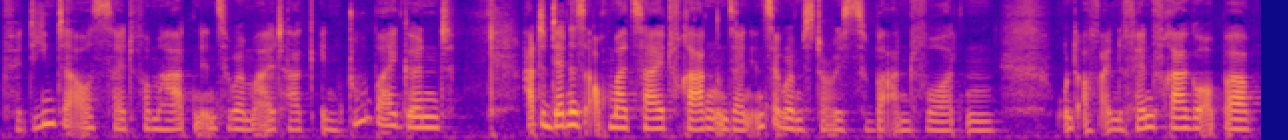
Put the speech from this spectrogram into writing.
verdiente Auszeit vom harten Instagram-Alltag in Dubai gönnt, hatte Dennis auch mal Zeit, Fragen in seinen Instagram-Stories zu beantworten und auf eine Fanfrage, ob er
